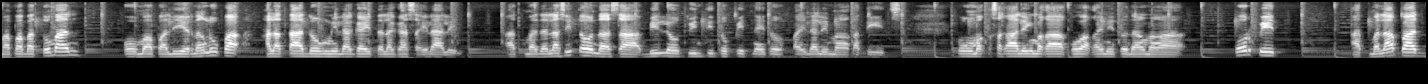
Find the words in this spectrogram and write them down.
mapabato man o mapalir ng lupa, halatadong nilagay talaga sa ilalim. At madalas ito nasa below 22 feet na ito pa ilalim mga katiits. Kung sakaling makakuha kayo nito ng mga 4 feet at malapad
